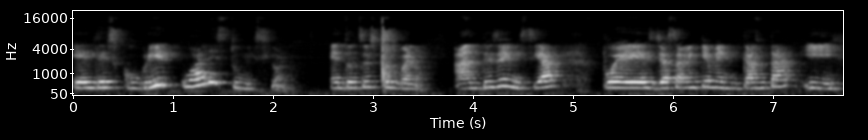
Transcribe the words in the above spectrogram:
el descubrir cuál es tu misión. Entonces, pues bueno, antes de iniciar, pues ya saben que me encanta y,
